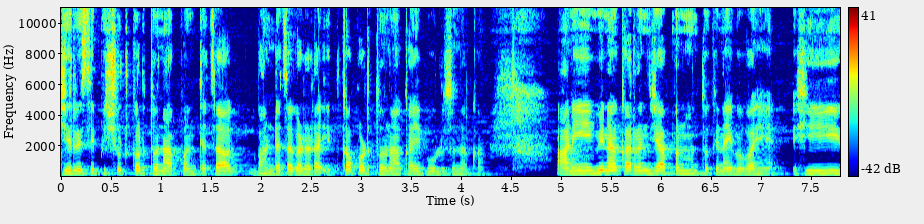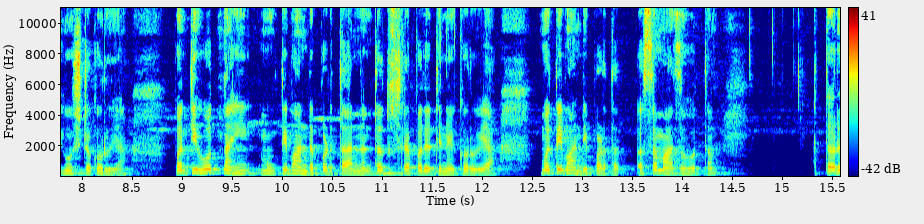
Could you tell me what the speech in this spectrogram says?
जी रेसिपी शूट करतो ना आपण त्याचा भांड्याचा गडाडा इतका पडतो ना काही बोलूच नका. आणि विनाकारण जे आपण म्हणतो की नाही बाबा हे ही गोष्ट करूया. पण ती होत नाही मग ते भांडं पडतात नंतर दुसऱ्या पद्धतीने करूया मग ते भांडी पडतात असं माझं होतं. तर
